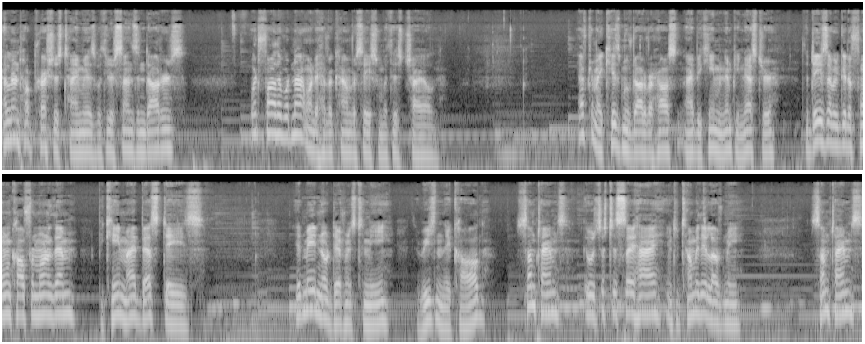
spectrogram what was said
I learned how precious time is with your sons and daughters. What father would not want to have a conversation with his child? After my kids moved out of our house and I became an empty nester, the days I would get a phone call from one of them became my best days. It made no difference to me the reason they called. Sometimes it was just to say hi and to tell me they loved me. Sometimes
